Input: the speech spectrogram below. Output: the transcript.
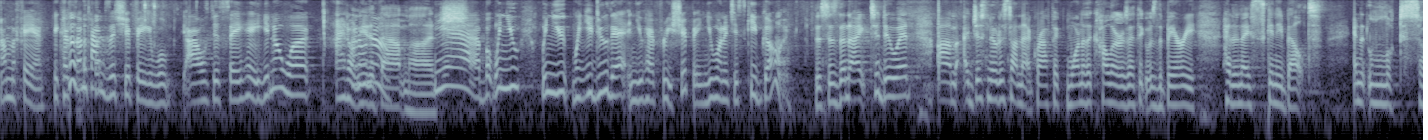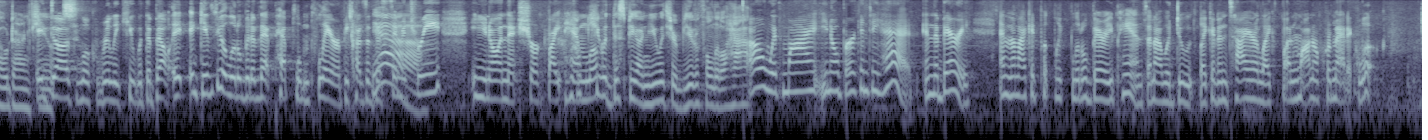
I'm a fan because sometimes the shipping will I'll just say, "Hey, you know what? I don't, I don't need know. it that much." Yeah, but when you when you when you do that and you have free shipping, you want to just keep going. This is the night to do it. Um, I just noticed on that graphic, one of the colors, I think it was the berry, had a nice skinny belt and it looked so darn cute. It does look really cute with the belt. It, it gives you a little bit of that peplum flair because of the yeah. symmetry, you know, and that shark bite hem How look. How cute would this be on you with your beautiful little hat? Oh, with my, you know, burgundy hat and the berry. And then I could put like little berry pants and I would do like an entire like fun monochromatic look.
